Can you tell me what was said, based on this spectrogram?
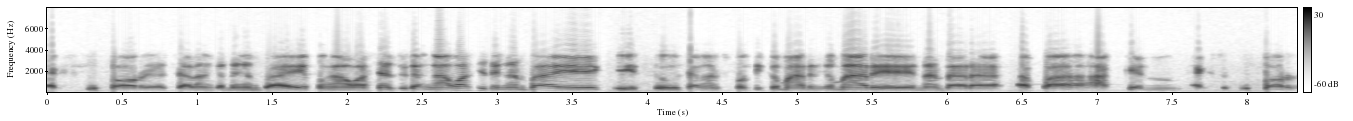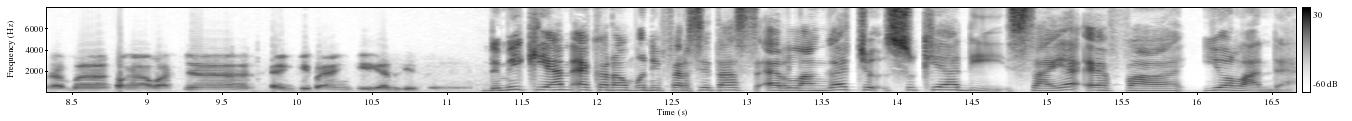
eksekutor ya jalankan dengan baik, pengawasnya juga ngawasi dengan baik. Itu jangan seperti kemarin-kemarin antara apa agen eksekutor sama pengawasnya hengki-pengki kan gitu. Demikian ekonom Universitas Erlangga Cuk Sukiadi, saya Eva Yolanda.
